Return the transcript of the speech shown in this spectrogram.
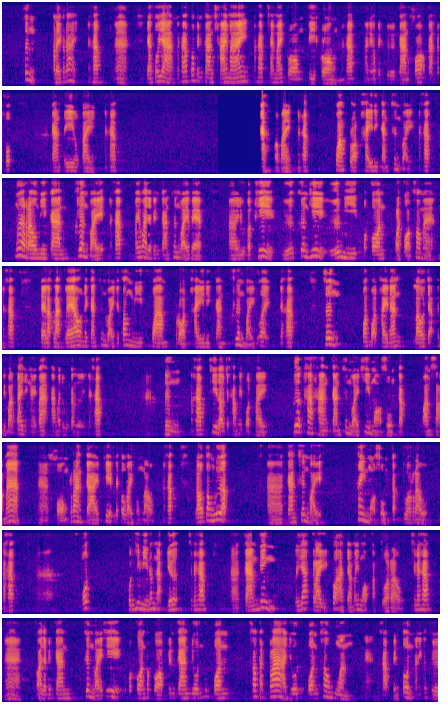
ซึ่งอะไรก็ได้นะครับอ่าอย่างตัวอย่างนะครับก็เป็นการใช้ไม้นะครับใช้ไม้กรองตีกรองนะครับ อันนี้ก็เป็นคือการเคาะการกระทบการตีลงไปนะครับอะต่อไปนะครับ ความปลอดภัยในการเคลื่อนไหวนะครับ เมื่อเรามีการเคลื่อนไหวนะครับ ไม่ว่าจะเป็นการเคลื่อนไหวแบบออยู่กับที่หรือเคลื่อนที่หรือมีอุปกรณ์ประกอบเข้ามานะครับ แต่หลักๆแล้วในการเคลื่อนไหวจะต้องมีความปลอดภัยในการเคลื่อนไหวด้วยนะครับ ซึ่งความปลอดภัยนั้นเราจะปฏิบัติได้อยังไงบ้างมาดูกันเลยนะครับหนึ่งนะครับที่เราจะทำให้ปลอดภัย เลือกท่าทางการเคลื่อนไหวที่เหมาะสมกับความสามารถของร่างกายเพศและก็วัยของเรานะครับ เราต้องเลือกอการเคลื่อนไหวให้เหมาะสมกับตัวเรานะครับสมมติคนที่มีน้ำหนักเยอะใช่ไหมครับ การวิ่งระยะไกลก็อาจจะไม่เหมาะกับตัวเราใช่ไหมครับอ่าก็อาจจะเป็นการเคลื่อนไหวที่อุปกรณ์ประกอบเป็นการโยนลูกบอลเข้าตะกร้าโยนลูกบอลเข้าห่วงนะครับเป็นต้นอันนี้ก็คือ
